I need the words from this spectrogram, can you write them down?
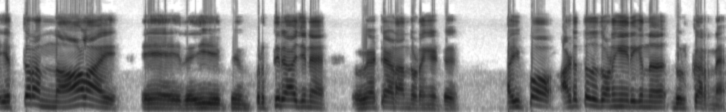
എത്ര നാളായി ഈ പൃഥ്വിരാജിനെ വേട്ടയാടാൻ തുടങ്ങിയിട്ട്? ഇപ്പോ അടുത്തത് തുടങ്ങിയിരിക്കുന്നത് ദുൽഖറിനെ.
